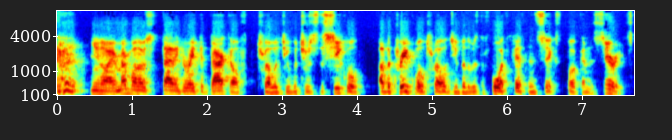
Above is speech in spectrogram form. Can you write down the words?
you know, I remember when I was starting to write the Dark Elf trilogy, which was the sequel of the prequel trilogy, but it was the fourth, fifth, and sixth book in the series.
